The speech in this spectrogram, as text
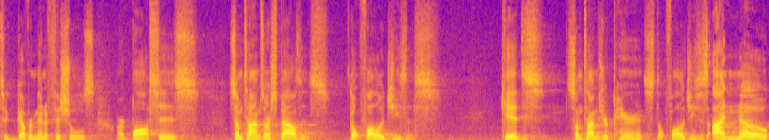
to government officials, our bosses, sometimes our spouses don't follow Jesus. Kids, sometimes your parents don't follow Jesus. I know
